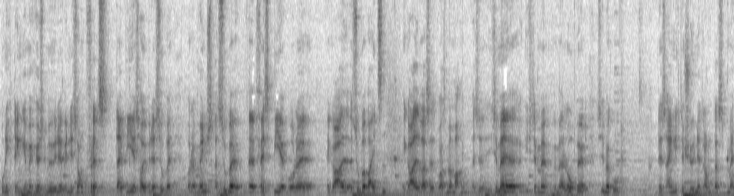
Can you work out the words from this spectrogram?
und ich denke, ich höre es immer wieder, wenn die sagen, Fritz, dein Bier ist heute wieder super oder Mensch, ein super äh, Festbier oder egal, ein super Weizen, egal was, was wir machen. Also ist immer, ist immer, wenn man Lob hört, ist immer gut. Das ist eigentlich das Schöne daran, dass man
